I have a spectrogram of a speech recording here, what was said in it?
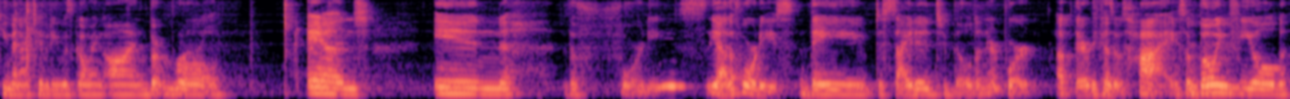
human activity was going on, but rural. And in the 40s, yeah, the 40s, they decided to build an airport up there because it was high. So Mm-hmm. Boeing Field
